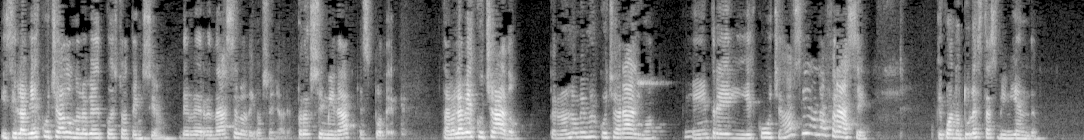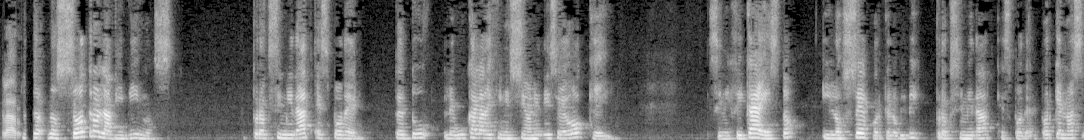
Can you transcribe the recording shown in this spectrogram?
y si la había escuchado no le había puesto atención. De verdad se lo digo, señores. Proximidad es poder. También la había escuchado, pero no es lo mismo escuchar algo que entre y escuchas, ah, sí, una frase, que cuando tú la estás viviendo. Claro. Nosotros la vivimos. Proximidad es poder. Entonces tú le buscas la definición y dices, ok, significa esto y lo sé porque lo viví. Proximidad es poder. Porque no es,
